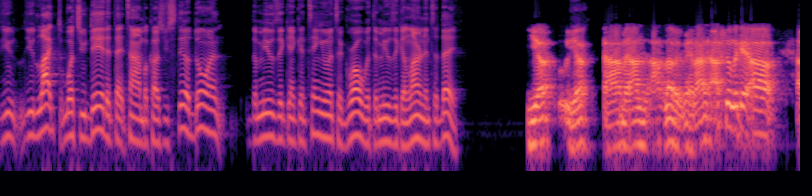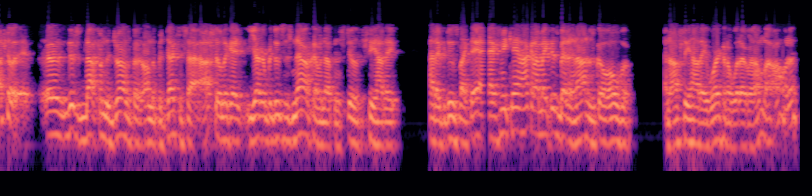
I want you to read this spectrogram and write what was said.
you you liked what you did at that time because you're still doing the music and continuing to grow with the music and learning today. Yep, yep. I mean, I, I love it, man. I, I still look at, uh, I still, uh, this is not from the drums, but on the production side, I still look at younger producers now coming up and still see how they, how they produce. Like they ask me, Cam, how can I make this better? And I'll just go over and I'll see how they're working or whatever. And I'm like, oh, that's,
